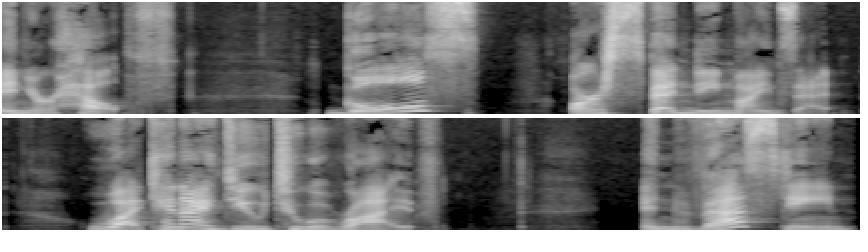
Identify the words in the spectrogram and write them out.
in your health. Goals are spending mindset. What can I do to arrive? Investing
